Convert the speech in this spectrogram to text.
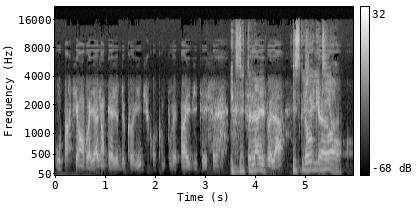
où partir en voyage en période de Covid? Je crois qu'on ne pouvait pas éviter ce, ce live-là. C'est ce que j'allais dire on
